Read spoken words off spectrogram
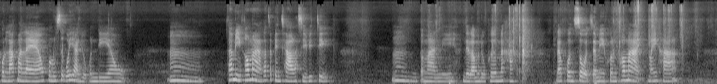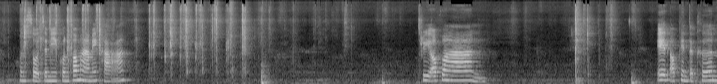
คนรักมาแล้ว คุณรู้สึกว่าอยากอยู่คนเดียว อืม ถ้ามีเข้ามาก็จะเป็นชาวราศีพิจิก อืม ประมาณนี้ เดี๋ยวเรามาดูเพิ่มนะคะ แล้วคนโสดจะมีคนเข้ามาไหมคะ คนโสดจะมีคนเข้ามาไหมคะ Three of One Eight of Pentacle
